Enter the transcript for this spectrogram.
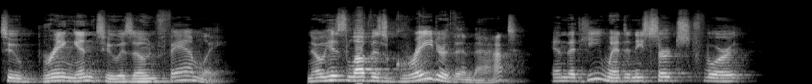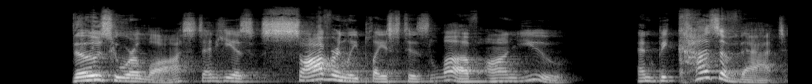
to bring into his own family. No, his love is greater than that, and that he went and he searched for those who are lost, and he has sovereignly placed his love on you. And because of that,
